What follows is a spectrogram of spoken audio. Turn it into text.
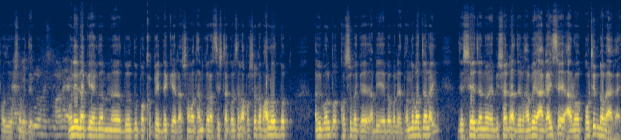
প্রযোজক সমিতির Meeting হয়েছে, মানে উনি নাকি একজন দু- দুপক্ষকে ডেকে এটা সমাধান করার চেষ্টা করেছেন। অবশ্যই এটা ভালো উদ্যোগ। আমি বলব খসরু ভাইকে আমি এ ব্যাপারে ধন্যবাদ জানাই যে সে যেন এই বিষয়টা যেভাবে আগাইছে আরও কঠিনভাবে আগায়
